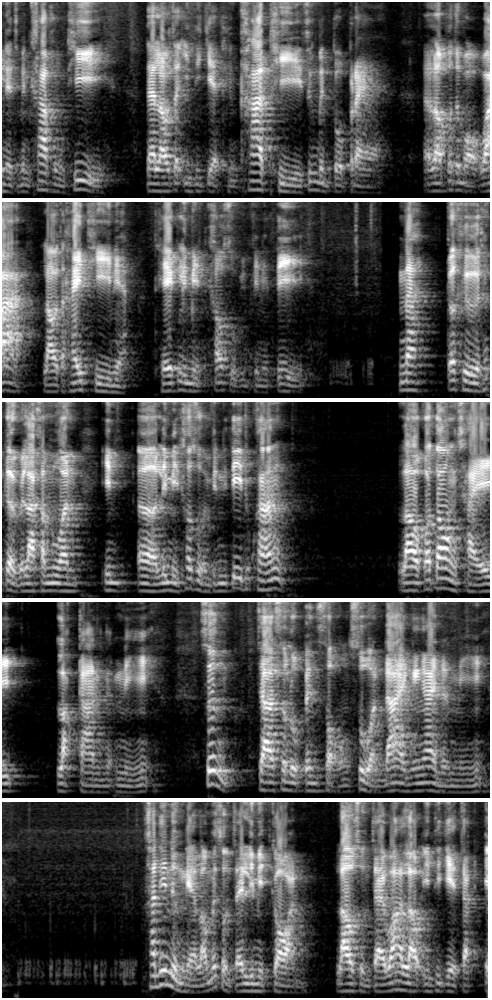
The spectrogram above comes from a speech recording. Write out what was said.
เนี่ยจะเป็นค่าคงที่ แต่เราจะอินทิเกรตถึงค่า t ซึ่งเป็นตัวแปร แล้วเราก็จะบอกว่าเราจะให้ t เนี่ย take limit เข้าสู่ infinity นะก็คือถ้าเกิดเวลาคำนวณ in- เอ่อ limit เข้าสู่ infinity ทุกครั้ง เราก็ต้องใช้หลักการแบบนี้ ซึ่งจะสรุปเป็น 2 ส่วนได้ง่ายๆดังนี้ ขั้นที่1เนี่ยเราไม่สนใจลิมิตก่อน เราสนใจว่าเราอินทิเกรตจาก a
